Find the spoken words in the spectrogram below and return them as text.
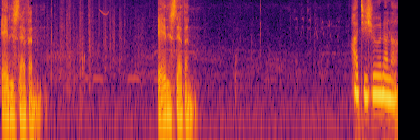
87 87 87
